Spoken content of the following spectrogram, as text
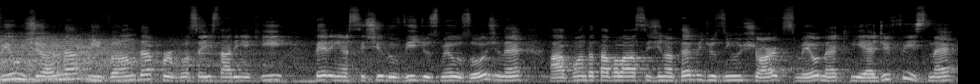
viu, Jana e Wanda, por vocês estarem aqui, terem assistido vídeos meus hoje, né? A Wanda tava lá assistindo até videozinho shorts meu, né? Que é difícil, né?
